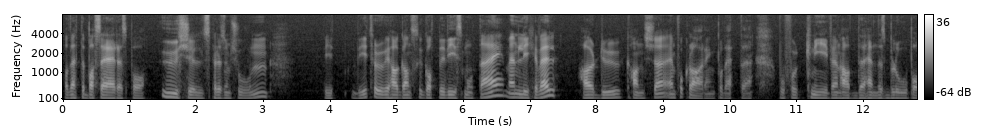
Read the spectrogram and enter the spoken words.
Og dette baseres på uskyldspresumpsjonen. Vi, vi, tror vi har ganske godt bevis mot deg, men likevel har du kanskje en forklaring på dette. Hvorfor kniven hadde hennes blod på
